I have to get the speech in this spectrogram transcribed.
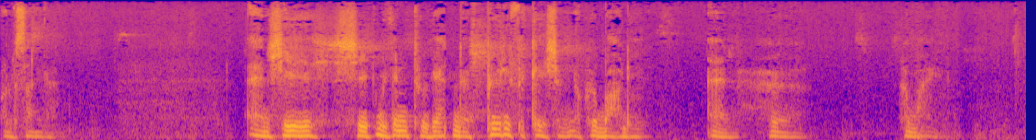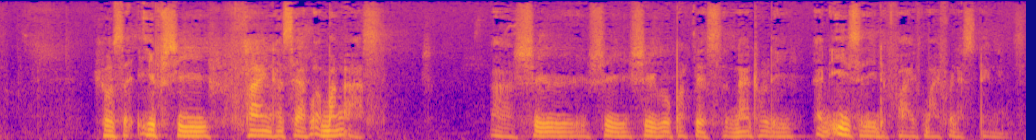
of the Sangha. And she, she begin to get the purification of her body and her, her mind. Because if she find herself among us, uh, she, she, she will practice naturally and easily the five mindfulness trainings.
